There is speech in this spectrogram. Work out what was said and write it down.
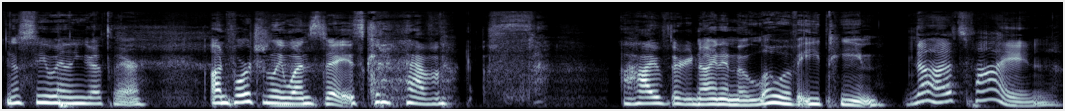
You'll see when you get there. Unfortunately, Wednesday is going to have a high of 39 and a low of 18. No, that's fine.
